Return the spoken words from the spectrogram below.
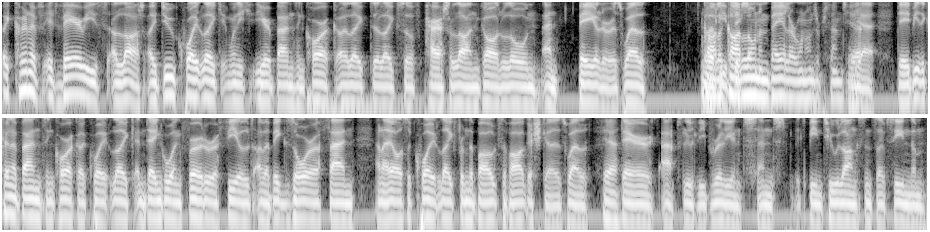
It kind of it varies a lot. I do quite like it when you hear bands in Cork. I like the likes of Partholón, God Alone, and Bailer as well. I'd God, be God alone and Bailer, 100. percent yeah. they'd be the kind of bands in Cork I quite like. And then going further afield, I'm a big Zhora fan, and I also quite like From the Bogs of Aughiska as well. Yeah. they're absolutely brilliant, and it's been too long since I've seen them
